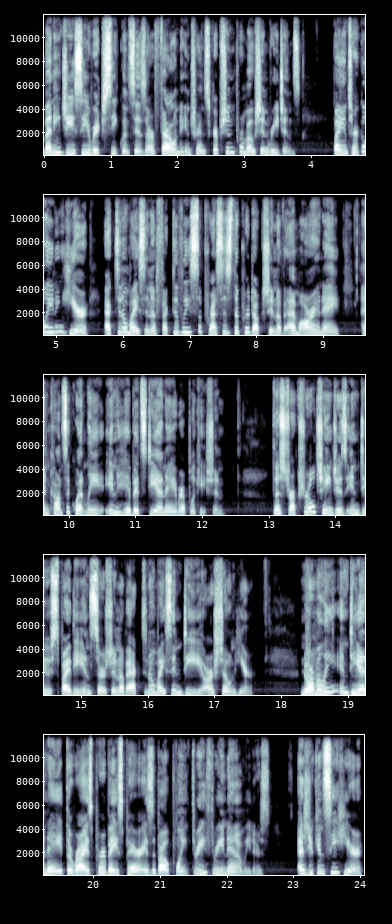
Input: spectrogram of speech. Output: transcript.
many GC rich sequences are found in transcription promotion regions, by intercalating here, actinomycin effectively suppresses the production of mRNA and consequently inhibits DNA replication. The structural changes induced by the insertion of actinomycin D are shown here. Normally, in DNA, the rise per base pair is about 0.33 nanometers. As you can see here,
